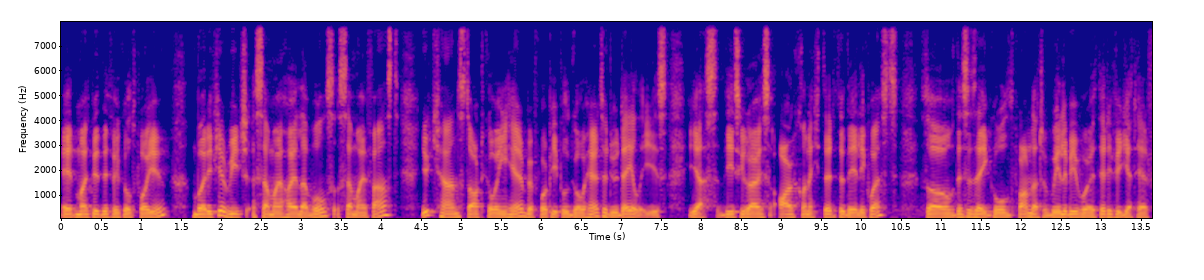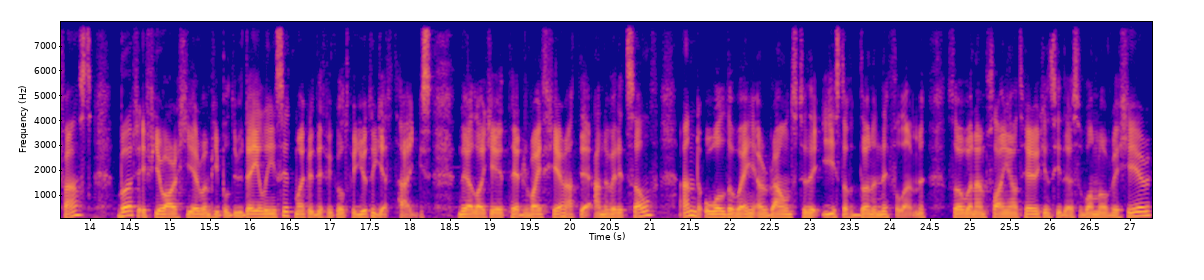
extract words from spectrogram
It might be difficult for you, but if you reach semi-high levels semi-fast, you can start going here before people go here to do dailies. Yes, these guys are connected to daily quests, so this is a gold farm that will really be worth it if you get here fast, but if you are here when people do dailies, it might be difficult for you to get tags. They are located right here at the Anvil itself, and all the way around to the east of Dun Niffelem. So when I'm flying out here, you can see there's one over here,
